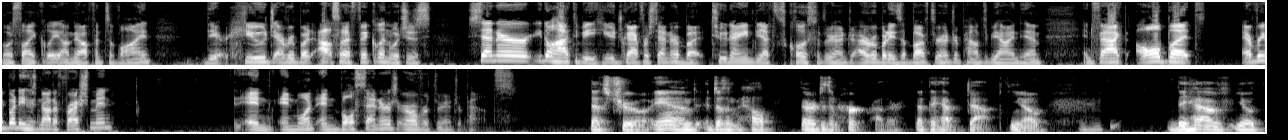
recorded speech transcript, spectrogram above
most likely on the offensive line. They're huge. Everybody outside of Ficklin, which is Center, you don't have to be a huge guy for center, but 290, that's close to 300. Everybody's above 300 pounds behind him. In fact, all but everybody who's not a freshman in in one in both centers are over 300 pounds. That's true, and it doesn't help or it doesn't hurt rather that they have depth. You know, mm-hmm. they have you know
